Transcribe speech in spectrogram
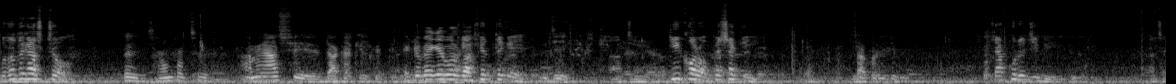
কোথা থেকে আসছো? আমি আসি ঢাকা খিলকে থেকে। একটু বেগে বলবা কাছের থেকে? জি। আচ্ছা। কি করো? পেশা কি? চাকরিজীবী। চাকুরিজীবী। আচ্ছা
